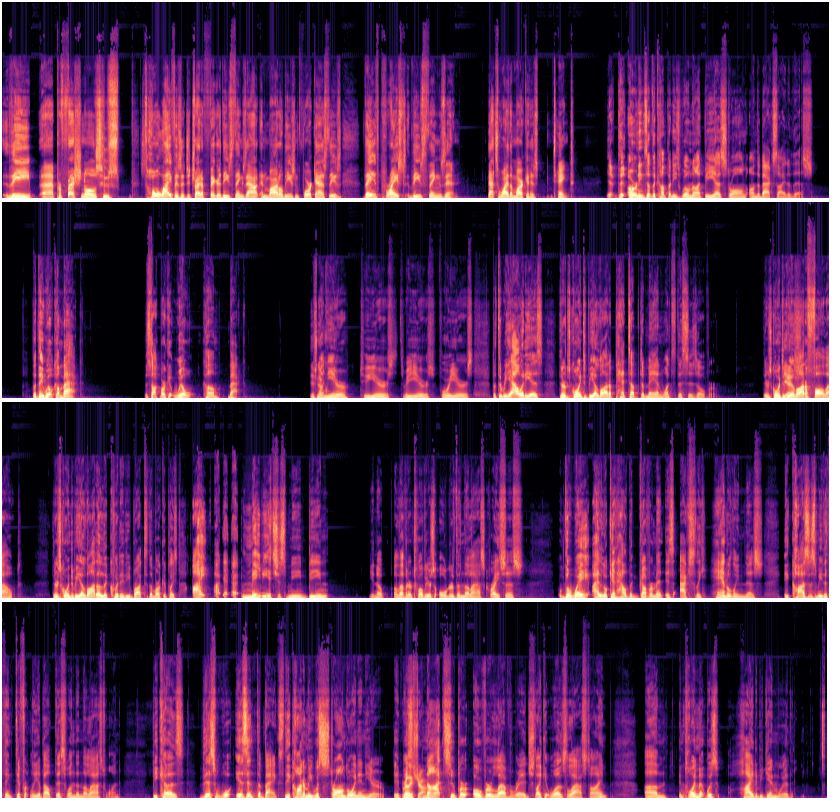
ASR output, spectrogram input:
the uh, professionals whose whole life is it to try to figure these things out and model these and forecast these, they've priced these things in. That's why the market has tanked. yeah, the earnings of the companies will not be as strong on the backside of this, but they will come back. The stock market will come back. There's no one year, two years, three years, four years. But the reality is, there's going to be a lot of pent up demand once this is over. There's going to be a lot of fallout. There's going to be a lot of liquidity brought to the marketplace. I, I, I maybe it's just me being, you know, 11 or 12 years older than the last crisis. The way I look at how the government is actually handling this, it causes me to think differently about this one than the last one because this wa- isn't the banks. The economy was strong going in here. It was Really strong. Not super over leveraged like it was last time. Um, employment was high to begin with.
